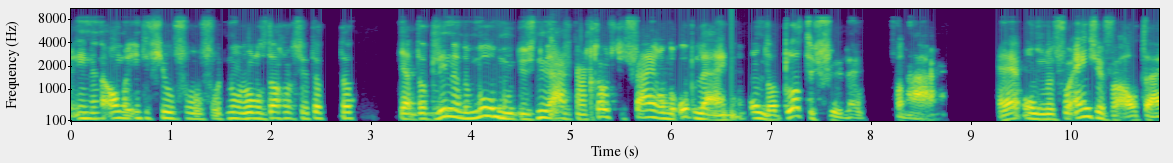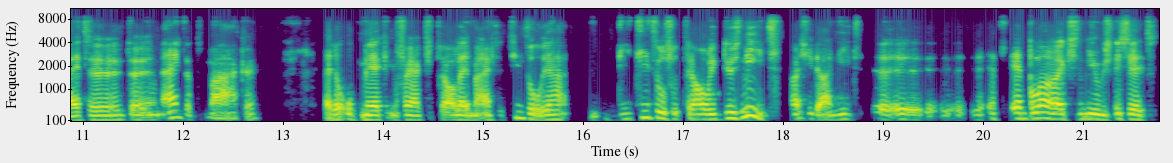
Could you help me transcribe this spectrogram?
in een ander interview voor, voor het Noord-Hollands Dagblad gezegd dat, dat, ja, dat Linda de Mol moet dus nu eigenlijk haar grootste vijanden oplijnen om dat blad te vullen van haar. Hè, om voor eens en voor altijd eh, een eind aan te maken. De opmerking van ja, ik vertrouw alleen mijn eigen titel. Ja, die titel vertrouw ik dus niet. Als je daar niet eh, het, belangrijkste nieuws in zet.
